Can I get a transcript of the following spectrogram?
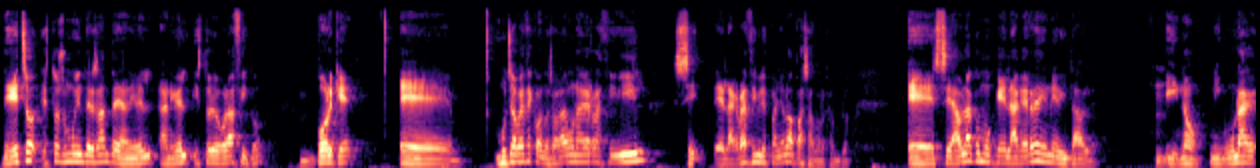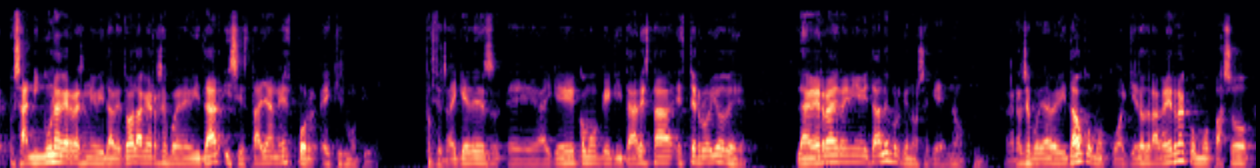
De hecho, esto es muy interesante a nivel, a nivel historiográfico, porque eh, muchas veces cuando se habla de una guerra civil, se- en la guerra civil española pasa, por ejemplo, eh, se habla como que la guerra es inevitable. Y no, ninguna, o sea, ninguna guerra es inevitable. Todas las guerras se pueden evitar y si estallan es por X motivos. Entonces hay que, des- eh, hay que como que quitar esta, este rollo de la guerra era inevitable porque no sé qué. No. La guerra se podía haber evitado como cualquier otra guerra, como pasó.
